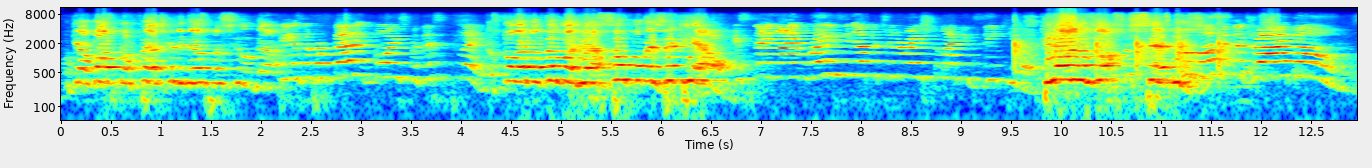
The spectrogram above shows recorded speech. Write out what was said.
Porque a voz profética de Deus para esse lugar. Because the prophetic voice for this place Eu estou levantando uma geração como Ezequiel. is saying, I am raising up a generation like Ezekiel. Que olha os ossos To secos. look at the dry bones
